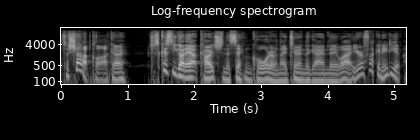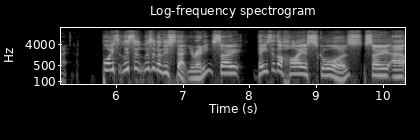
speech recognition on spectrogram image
So shut up, Clarko. Just because you got out coached in the second quarter and they turned the game their way, you're a fucking idiot, mate. Boys, listen listen to this stat. You ready? So these are the highest scores. So uh,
